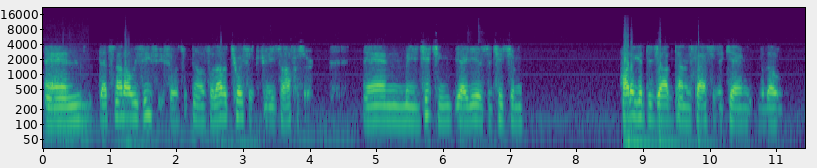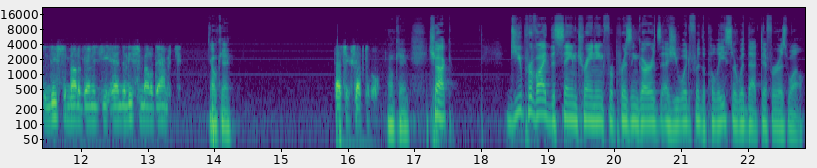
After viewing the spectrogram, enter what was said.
and that's not always easy. So it's you know it's a lot of choices between each officer. And when you're teaching, the idea is to teach them how to get the job done as fast as they can without the least amount of energy and the least amount of damage. Okay. That's acceptable. Okay. Chuck, do you provide the same training for prison guards as you would for the police, or would that differ as well?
